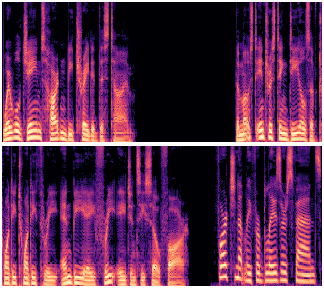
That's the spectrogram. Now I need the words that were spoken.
Where will James Harden be traded this time? The most interesting deals of 2023 NBA free agency so far. Fortunately for Blazers fans,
